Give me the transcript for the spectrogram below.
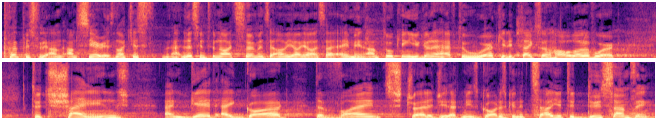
purposefully, I'm, I'm serious, not just listen to tonight's sermon and say, oh, yeah, yeah, I say amen. I'm talking, you're going to have to work it. It takes a whole lot of work to change and get a God divine strategy. That means God is going to tell you to do something.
